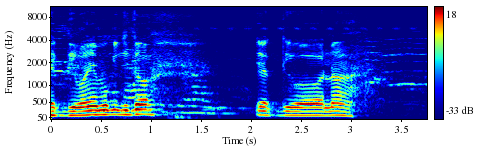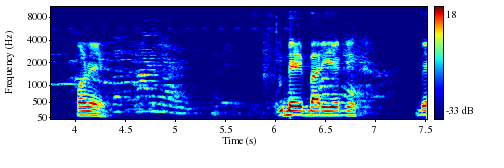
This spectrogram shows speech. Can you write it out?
એક દીવો અહીંયા મૂકી દીધો. એક દીવો ના પણ બે બારી એક એક બે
